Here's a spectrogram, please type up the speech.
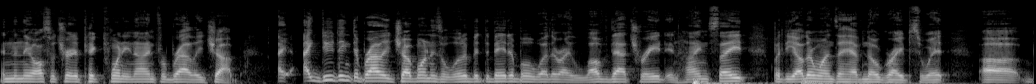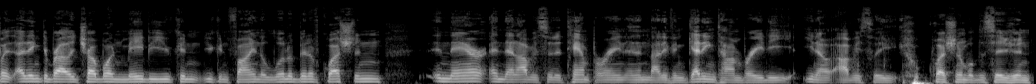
and then they also traded pick 29 for Bradley Chubb. I, I do think the Bradley Chubb one is a little bit debatable whether I love that trade in hindsight, but the other ones I have no gripes with. Uh, but I think the Bradley Chubb one maybe you can you can find a little bit of question in there, and then obviously the tampering, and then not even getting Tom Brady. You know, obviously questionable decision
